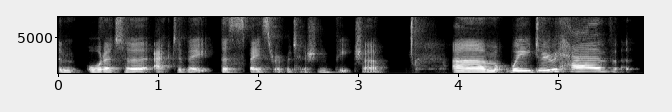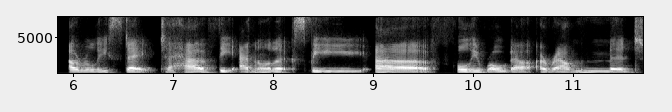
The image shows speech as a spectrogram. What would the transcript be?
in order to activate this space repetition feature um, we do have a release date to have the analytics be uh, fully rolled out around the mid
